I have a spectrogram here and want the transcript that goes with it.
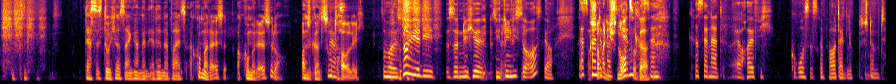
dass es durchaus sein kann, wenn er dann dabei ist, ach guck mal, da ist er. Ach guck mal, da ist er doch. Also ganz zutraulich. So, mal, so hier, die, ist doch nicht hier, sieht die nicht so aus? Ja. Das Ach, könnte schau mal, die sogar. Christian, Christian hat äh, häufig großes Reporterglück, das stimmt.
